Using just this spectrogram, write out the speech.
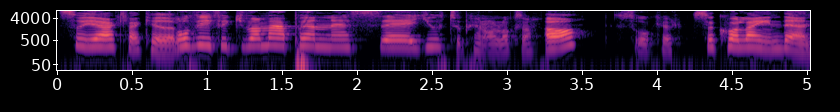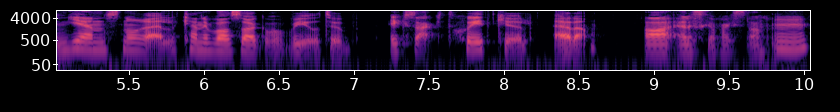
så jäkla kul. Och vi fick vara med på hennes eh, YouTube-kanal också. Ja, Så kul. så kolla in den, Jens Norell kan ni bara söka på på youtube. Exakt. Skitkul är den. Ja, jag älskar faktiskt den.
